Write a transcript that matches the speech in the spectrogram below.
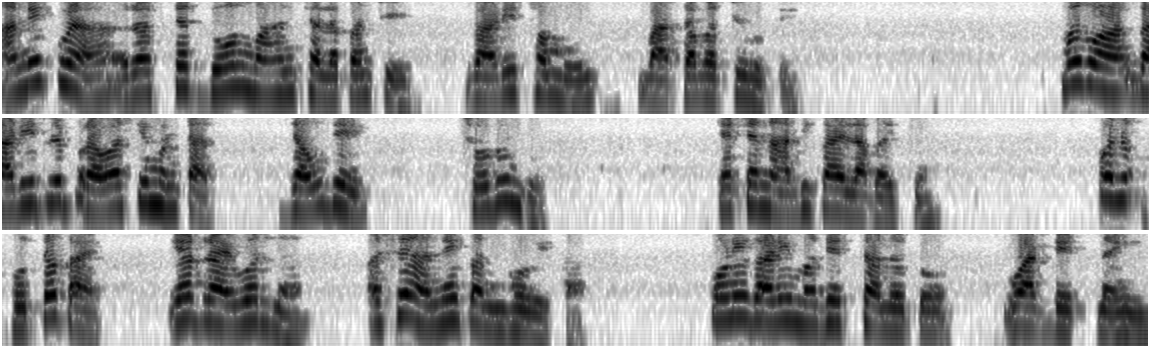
अनेक वेळा रस्त्यात दोन वाहन चालकांची गाडी थांबून बाचाबाची होते. मग वा- गाडीतले प्रवासी म्हणतात जाऊ दे सोडून दे. त्याच्या नादी काय लागायचं? पण होतं काय? या ड्रायव्हरनं असे अनेक अनुभव येतात. कोणी गाडी मध्येच चालवतो वाट देत नाही.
